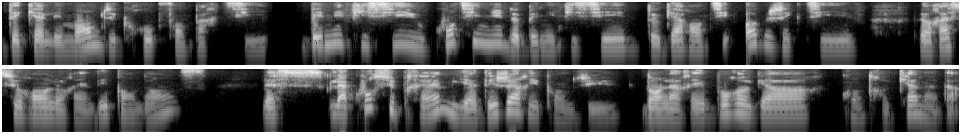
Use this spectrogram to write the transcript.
desquels les membres du groupe font partie bénéficient ou continuent de bénéficier de garanties objectives leur assurant leur indépendance, la, la Cour suprême y a déjà répondu dans l'arrêt Beauregard contre Canada.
